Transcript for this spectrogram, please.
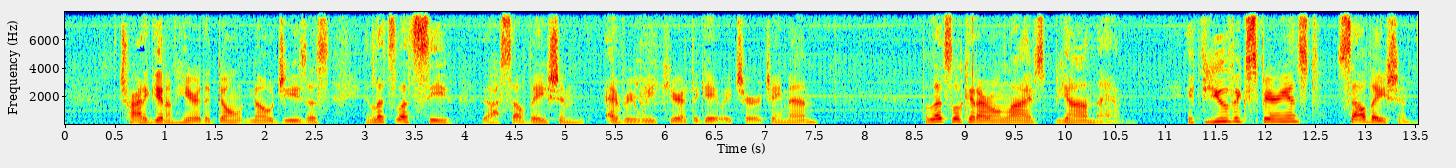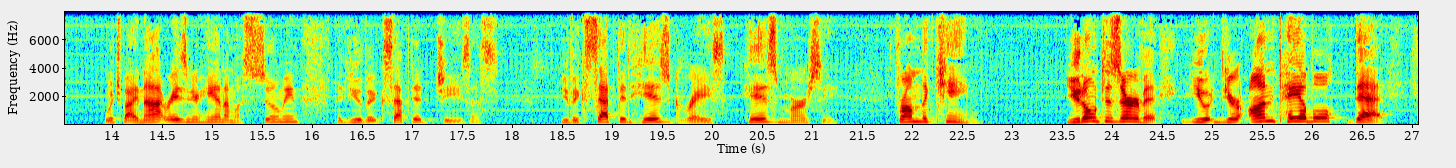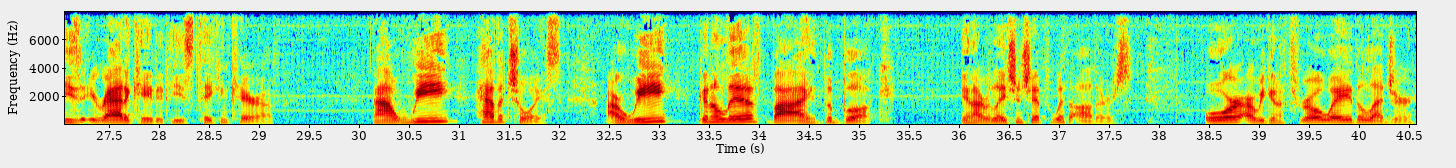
Try to get them here that don't know Jesus. And let's, let's see uh, salvation every week here at the Gateway Church. Amen. But let's look at our own lives beyond that. If you've experienced salvation, which by not raising your hand, I'm assuming that you've accepted Jesus, you've accepted His grace, His mercy from the King. You don't deserve it. You, your unpayable debt, He's eradicated, He's taken care of. Now we have a choice. Are we going to live by the book in our relationship with others? Or are we going to throw away the ledger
